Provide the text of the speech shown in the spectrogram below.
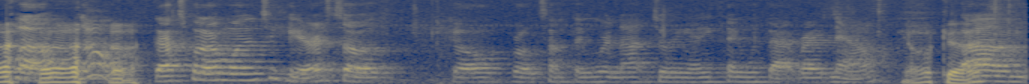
Um, Well, no, that's what I wanted to hear, so Joe wrote something, we're not doing anything with that right now. Okay. Um,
